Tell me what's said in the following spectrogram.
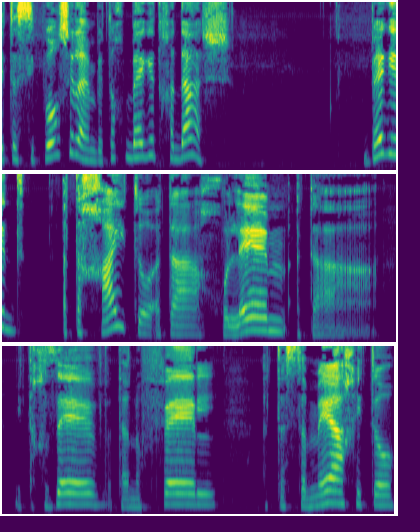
את הסיפור שלהם בתוך בגד חדש. בגד, אתה חי איתו, אתה חולם, אתה מתאכזב, אתה נופל, אתה שמח איתו.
